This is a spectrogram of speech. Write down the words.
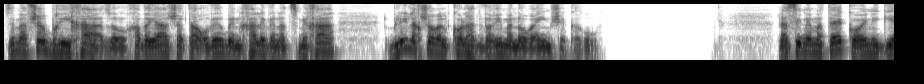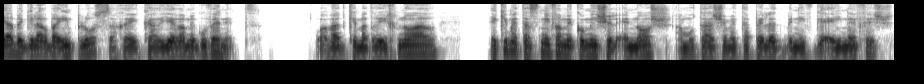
זה מאפשר בריחה, זו חוויה שאתה עובר בינך לבין עצמך, בלי לחשוב על כל הדברים הנוראים שקרו. לסינמטק כהן הגיע בגיל 40 פלוס, אחרי קריירה מגוונת. הוא עבד כמדריך נוער, הקים את הסניף המקומי של אנוש, עמותה שמטפלת בנפגעי נפש.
